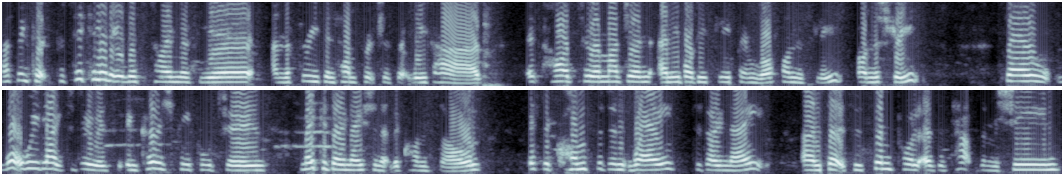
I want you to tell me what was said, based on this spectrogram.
I think at, particularly at this time of year and the freezing temperatures that we've had, it's hard to imagine anybody sleeping rough on the sleep on the streets. So what we'd like to do is encourage people to make a donation at the console. It's a confident way to donate. Um, so it's as simple as a tap the machine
